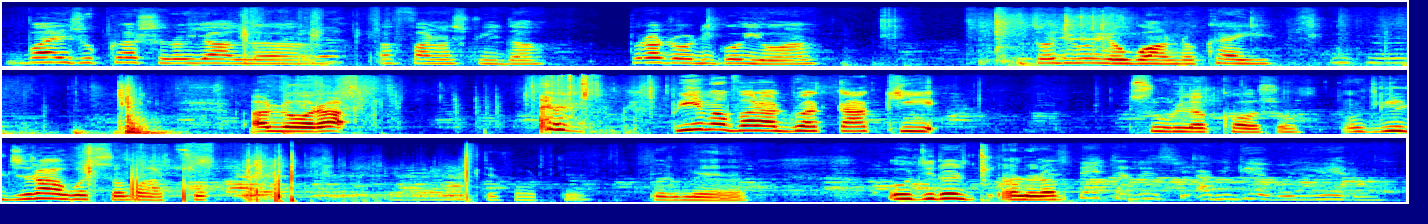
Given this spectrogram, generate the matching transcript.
Vai su Clash Royale a fare una sfida. Però te lo dico io, eh. Te lo dico io quando, ok? Mm -hmm. Allora, prima farà due attacchi sul coso. Utilizzerà questo mazzo. È veramente forte per me. Utilizzerà... Allora... Aspetta, amichevoli, vero?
